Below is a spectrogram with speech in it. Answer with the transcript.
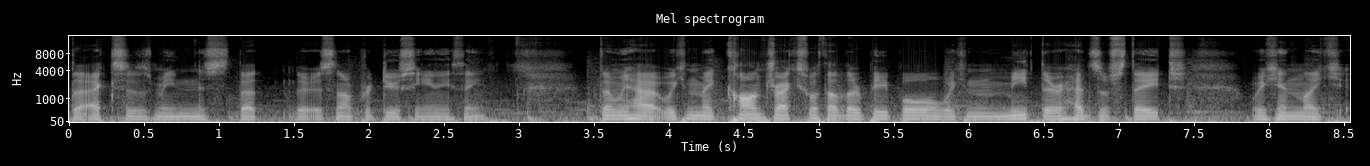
the X's means that it's not producing anything. Then we have we can make contracts with other people. We can meet their heads of state. We can like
